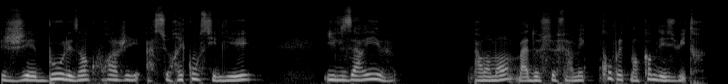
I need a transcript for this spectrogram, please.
J'ai beau les encourager à se réconcilier, ils arrivent par moments bah, de se fermer complètement comme des huîtres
